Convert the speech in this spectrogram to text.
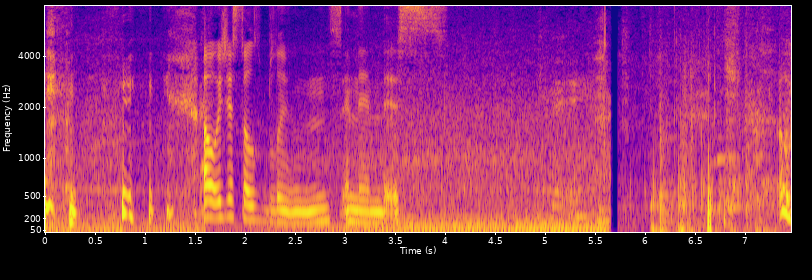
oh, it's just those blooms and then this. Okay. Oh.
